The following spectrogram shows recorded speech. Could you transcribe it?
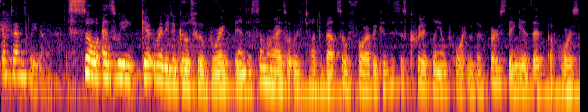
Sometimes we don't. So, as we get ready to go to a break, then to summarize what we've talked about so far, because this is critically important, the first thing is that, of course,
